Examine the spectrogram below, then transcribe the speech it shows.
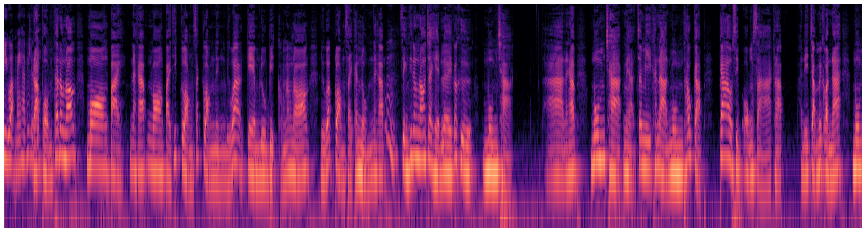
ดีกว่าไหมคะพี่หลุยครับผมถ้าน้องๆมองไปนะครับมองไปที่กล่องสักกล่องหนึ่งหรือว่าเกมรูบิกของน้องๆ หรือว่ากล่องใส่ขนมนะครับอืมสิ่งที่น้องๆจะเห็นเลยก็คือมุมฉากอ่านะครับ มุมฉากเนี่ยจะมีขนาดมุมเท่ากับ 90 องศาครับ อันนี้จำไว้ก่อนนะ มุม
